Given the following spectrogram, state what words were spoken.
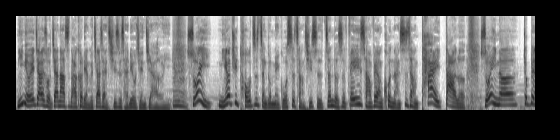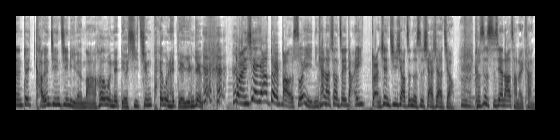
你纽约交易所加纳斯达克两个加起来其实才六千家而已，嗯，所以你要去投资整个美国市场，其实真的是非常非常困难，市场太大了，所以呢，就变成对考验基金经理人嘛，喝问的得西青，拍问的得英英，短线压对宝，所以你看到像这。哎，短线绩效真的是下下叫，嗯，可是时间拉长来看，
